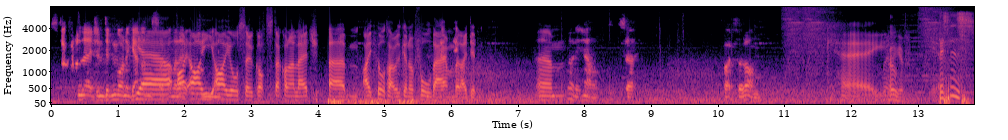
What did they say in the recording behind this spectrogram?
stuck on a ledge and didn't want to get yeah, unstuck on the ledge. I, I, I also got stuck on a ledge. Um, I thought I was going to fall down, but I didn't. Um, Bloody hell. It's uh, quite full on. okay. where do we Oh. go from here? This is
